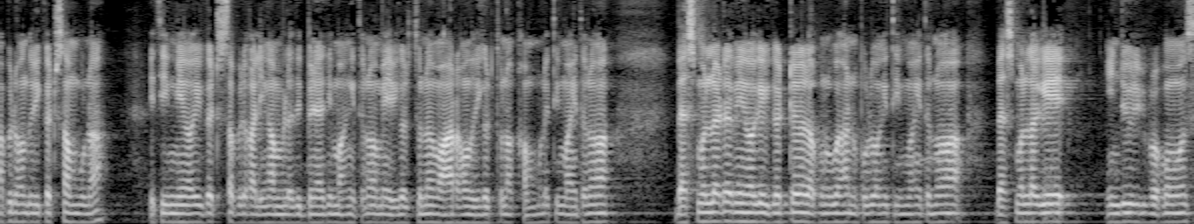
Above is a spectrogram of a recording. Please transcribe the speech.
අපිට හොඳ විකට් සම්බුණා. ඉතින් මේ වගේ විකට්ස් අපිට කලින් හම්බෙලා තිබෙන්නේ නැති මම හිතනවා මේ විකට් තුන මාර හොඳ විකට් තුනක් හම්බුණා. ඉතින් මම හිතනවා බැස්මල්ලට මේ වගේ විකට් ලකුණු ගහන්න පුළුවන්. ඉතින් මම හිතනවා බැස්මල්ලගේ ඉන්ජුරි පර්ෆෝමන්ස්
